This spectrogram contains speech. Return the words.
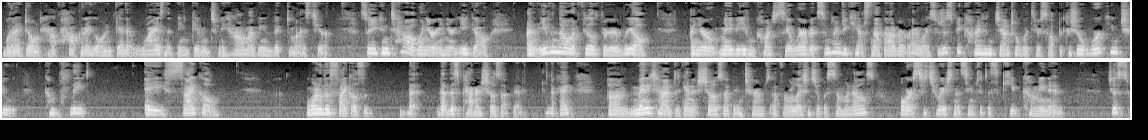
what I don't have. How can I go and get it? Why isn't it being given to me? How am I being victimized here? So you can tell when you're in your ego. And even though it feels very real, and you're maybe even consciously aware of it, sometimes you can't snap out of it right away. So just be kind and gentle with yourself because you're working to complete a cycle, one of the cycles that, that this pattern shows up in. Okay? Um, many times, again, it shows up in terms of a relationship with someone else or a situation that seems to just keep coming in. Just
